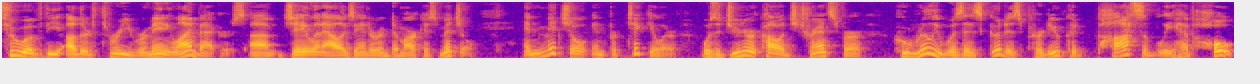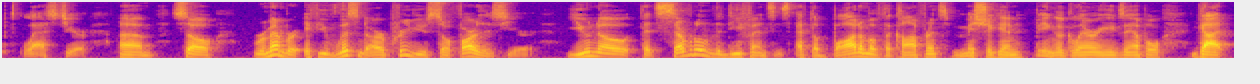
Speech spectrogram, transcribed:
two of the other three remaining linebackers, um, Jalen Alexander and Demarcus Mitchell. And Mitchell, in particular, was a junior college transfer who really was as good as Purdue could possibly have hoped last year. Um, so remember, if you've listened to our previews so far this year, you know that several of the defenses at the bottom of the conference, Michigan being a glaring example, got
